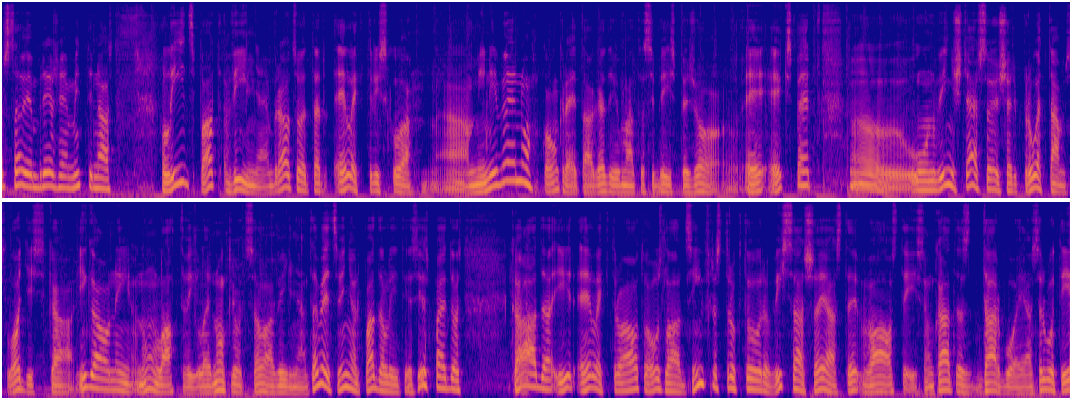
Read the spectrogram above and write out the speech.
ar saviem briežiem mitinās. Līdz pat viļņai, braucot ar elektrisko minivenu, konkrētā gadījumā tas ir bijis Peugeot e-eksperts, un viņi šķērsojuši arī, protams, loģiski Igauniju nu, un Latviju, lai nokļūtu savā viļņā. Tāpēc viņi var padalīties iespējos kāda ir elektroautorāta uzlādes infrastruktūra visās šajās valstīs un kā tas darbojās. Varbūt tie,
